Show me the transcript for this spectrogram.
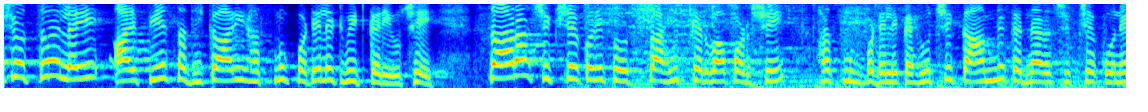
પ્રવેશોત્સવને લઈ આઈપીએસ અધિકારી હસમુખ પટેલે ટ્વીટ કર્યું છે. સારા શિક્ષકોને પ્રોત્સાહિત કરવા પડશે. હસમુખ પટેલે કહ્યું છે કામ ન કરનારા શિક્ષકોને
